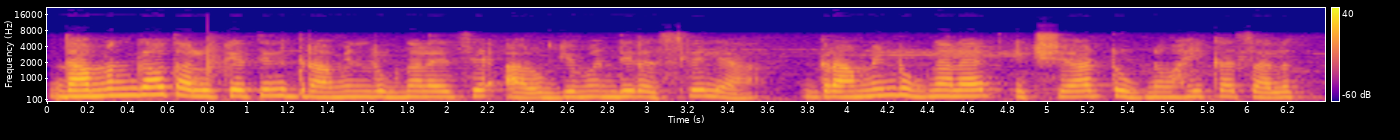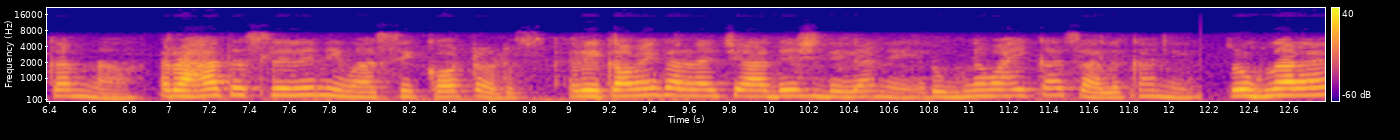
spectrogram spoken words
धामणगाव तालुक्यातील ग्रामीण रुग्णालयाचे आरोग्य मंदिर असलेल्या ग्रामीण रुग्णालयात एकशे आठ रुग्णवाहिका चालकांना राहत असलेले निवासी क्वार्टर्स रिकामे करण्याचे आदेश दिल्याने रुग्णवाहिका चालकांनी रुग्णालय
